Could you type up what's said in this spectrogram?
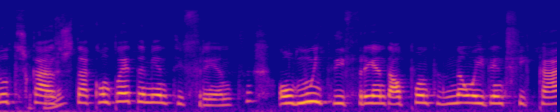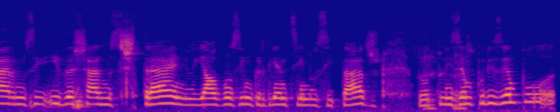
Noutros okay. casos está completamente diferente, ou muito diferente, ao ponto de não a identificarmos e, e de acharmos estranho e alguns ingredientes inusitados. Dou-te um exemplo, por exemplo,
